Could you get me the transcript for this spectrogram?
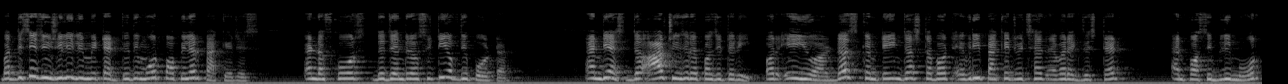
But this is usually limited to the more popular packages, and of course, the generosity of the porter. And yes, the Arch User Repository or AUR does contain just about every package which has ever existed, and possibly more.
